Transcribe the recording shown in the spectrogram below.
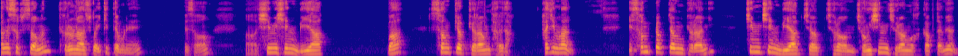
상습성은 드러날 수가 있기 때문에 그래서 어, 심신미약과 성격 결함은 다르다. 하지만 이 성격적 결함이 심신미약처럼 정신질환과 가깝다면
